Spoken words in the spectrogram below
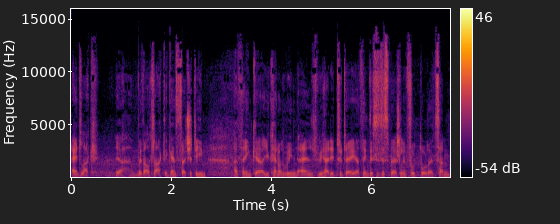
and luck. Yeah, without luck against such a team, I think uh, you cannot win. And we had it today. I think this is special in football that some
